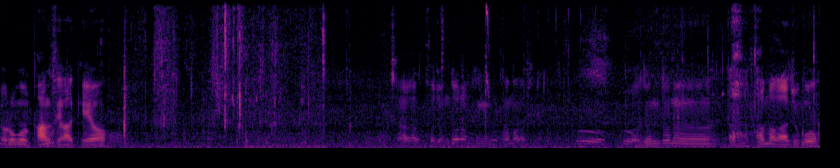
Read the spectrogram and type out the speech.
요런 건 방생할게요. 자가 그 정도는 형님 담아갑시다. 그, 그 정도는 담아가지고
